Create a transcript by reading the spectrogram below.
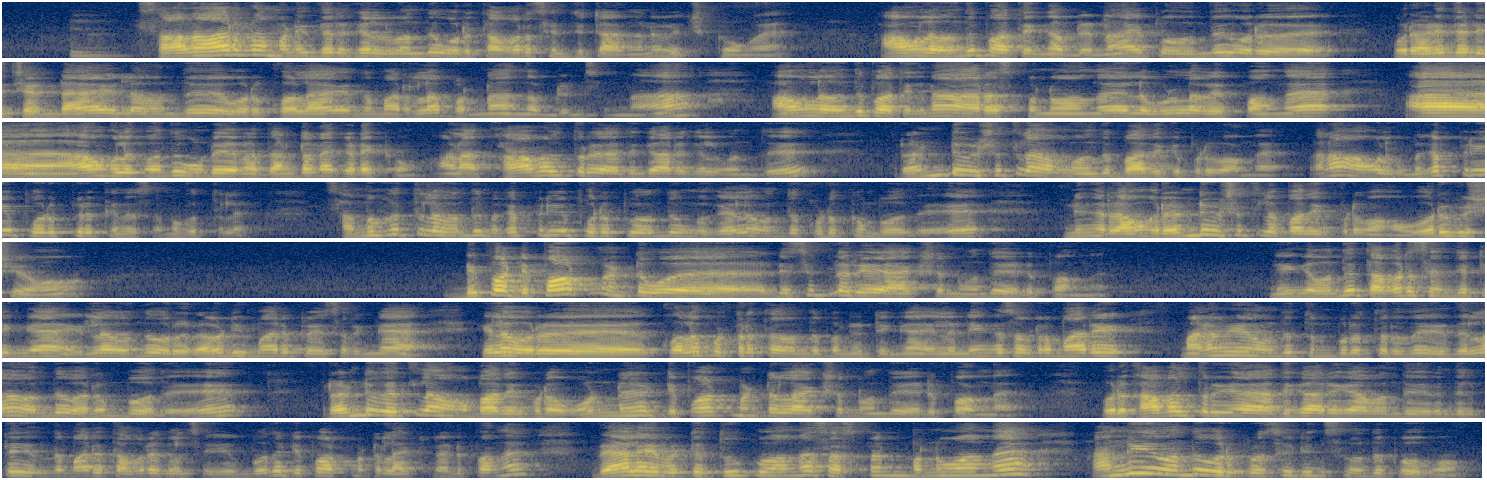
சாதாரண மனிதர்கள் வந்து ஒரு தவறு செஞ்சுட்டாங்கன்னு வச்சுக்கோங்க. அவங்கள வந்து பார்த்தீங்க அப்படின்னா இப்போ வந்து ஒரு ஒரு அடிதடி சண்டை இல்லை வந்து ஒரு கொலை இந்த மாதிரிலாம் பண்ணாங்க அப்படின்னு சொன்னால் அவங்கள வந்து பார்த்திங்கன்னா அரெஸ்ட் பண்ணுவாங்க இல்லை உள்ளே வைப்பாங்க. அவங்களுக்கு வந்து உண்டான தண்டனை கிடைக்கும். ஆனால் காவல்துறை அதிகாரிகள் வந்து ரெண்டு விஷயத்தில் அவங்க வந்து பாதிக்கப்படுவாங்க. ஆனால் அவங்களுக்கு மிகப்பெரிய பொறுப்பு இருக்குது இந்த சமூகத்தில். சமூகத்தில் வந்து மிகப்பெரிய பொறுப்பு வந்து உங்கள் கையில் வந்து கொடுக்கும்போது நீங்கள் அவங்க ரெண்டு விஷயத்தில் பாதிக்கப்படுவாங்க. ஒரு விஷயம் டிபா டிபார்ட்மெண்ட் டிசிப்ளினரி ஆக்ஷன் வந்து எடுப்பாங்க. நீங்க வந்து தவறு செஞ்சிட்டீங்க இல்ல வந்து ஒரு ரவுடி மாதிரி பேசுறீங்க இல்ல ஒரு கொலை குற்றத்தை வந்து பண்ணிட்டீங்க இல்ல நீங்க சொல்ற மாதிரி மனைவியை வந்து துன்புறுத்துறது இதெல்லாம் வந்து வரும்போது ரெண்டு விதத்தில் அவங்க பாதிக்கப்படுவாங்க ஒன்று டிபார்ட்மெண்டல் ஆக்ஷன் வந்து எடுப்பாங்க. ஒரு காவல்துறை அதிகாரியாக வந்து இருந்துக்கிட்டு இந்த மாதிரி தவறுகள் செய்யும்போது டிபார்ட்மெண்டல் ஆக்ஷன் எடுப்பாங்க. வேலையை விட்டு தூக்குவாங்க சஸ்பெண்ட் பண்ணுவாங்க அங்கேயும் வந்து ஒரு ப்ரொசீடிங்ஸ் வந்து போகும்.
